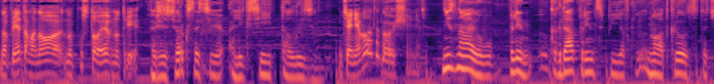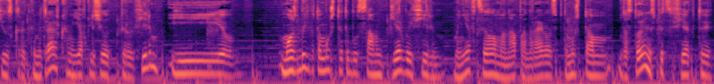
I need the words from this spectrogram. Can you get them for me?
но при этом оно, ну, пустое внутри. Режиссер, кстати, Алексей Талызин. У тебя не было такого ощущения? Не знаю, блин, когда, в принципе, я вклю- ну, открыл эту статью с короткометражками, я включил этот первый фильм, и может быть, потому что это был самый первый фильм. Мне в целом она понравилась, потому что там достойные спецэффекты.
